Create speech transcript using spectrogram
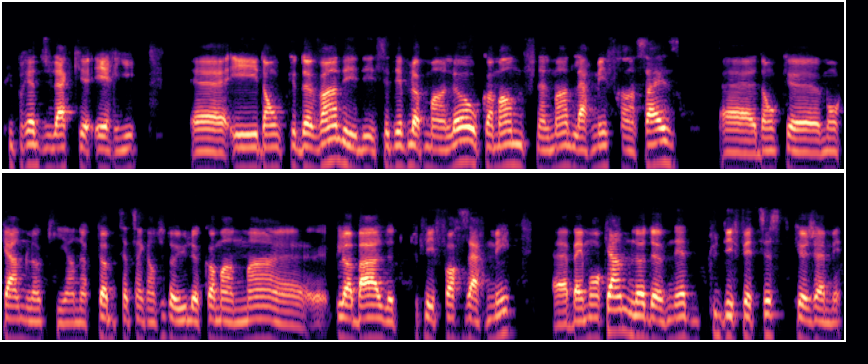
plus près du lac. Euh, et donc, devant ces développements-là, aux commandes finalement de l'armée française, donc Montcalm, qui en octobre 1758 a eu le commandement global de toutes les forces armées, ben, Montcalm là, devenait plus défaitiste que jamais.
